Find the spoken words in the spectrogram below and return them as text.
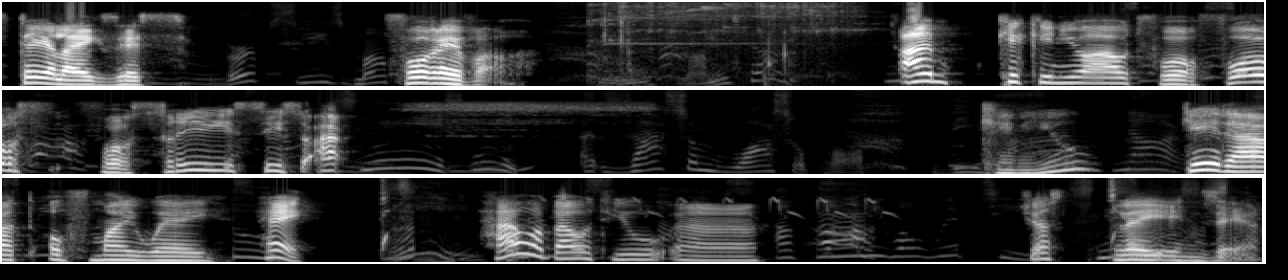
stay like this forever. I'm kicking you out for four, for three seasons. Uh, Can you get out of my way? Hey, how about you uh, just play in there?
